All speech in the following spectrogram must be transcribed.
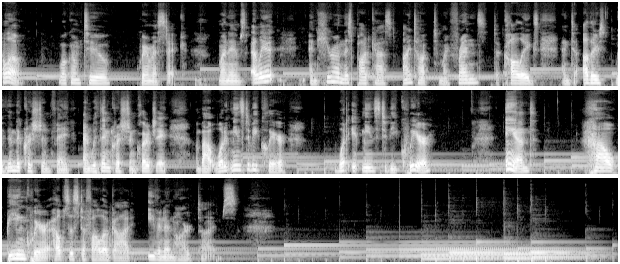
Hello, welcome to Queer Mystic. My name's Elliot, and here on this podcast, I talk to my friends, to colleagues, and to others within the Christian faith and within Christian clergy about what it means to be queer, what it means to be queer, and how being queer helps us to follow God even in hard times.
